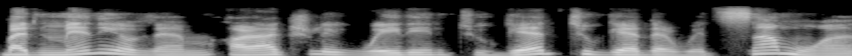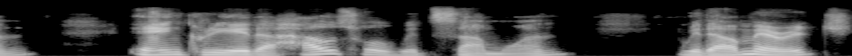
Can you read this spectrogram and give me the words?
but many of them are actually waiting to get together with someone and create a household with someone without marriage.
